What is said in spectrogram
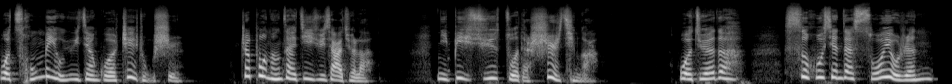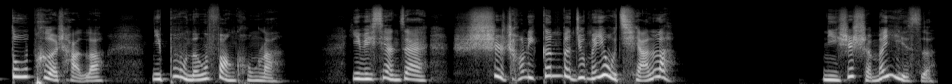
我从没有遇见过这种事，这不能再继续下去了。你必须做点事情啊！我觉得似乎现在所有人都破产了，你不能放空了，因为现在市场里根本就没有钱了。你是什么意思？”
